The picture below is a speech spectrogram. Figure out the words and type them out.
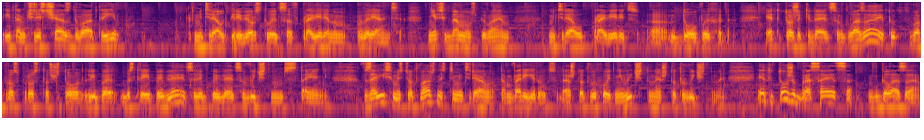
и там через час, два, три материал переверстывается в проверенном варианте. Не всегда мы успеваем материал проверить э, до выхода. Это тоже кидается в глаза, и тут вопрос просто, что либо быстрее появляется, либо появляется в вычитанном состоянии. В зависимости от важности материала там варьируется, да, что-то выходит невычитанное, что-то вычитанное. Это тоже бросается в глаза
